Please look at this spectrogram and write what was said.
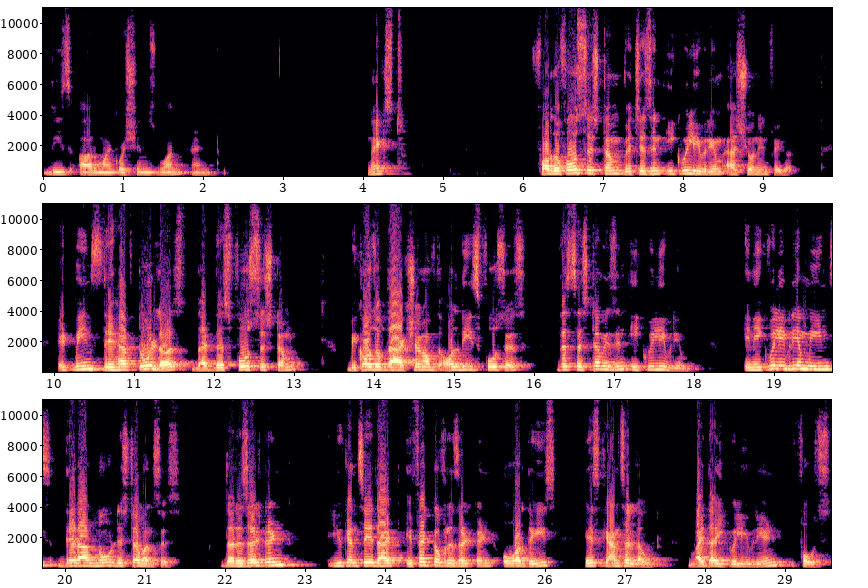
These are my questions 1 and 2. Next, for the force system which is in equilibrium as shown in figure. It means they have told us that this force system because of the action of the, all these forces the system is in equilibrium. In equilibrium means there are no disturbances. The resultant you can say that effect of resultant over these is cancelled out by the equilibrium force.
